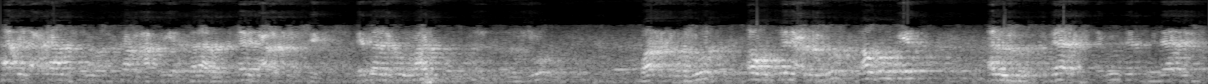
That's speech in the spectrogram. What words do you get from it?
هذه الأحكام تسمى الأحكام العقلية الثلاثة ترد على كل شيء. ان يكون واجب الوجوب واجب الوجود أو ممتنع الوجود أو ممكن الوجود. ذلك يوجد بذلك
